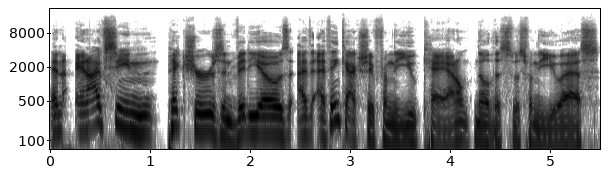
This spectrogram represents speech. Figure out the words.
And and I've seen pictures and videos. I, I, think actually from the UK. I don't know this was from the US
